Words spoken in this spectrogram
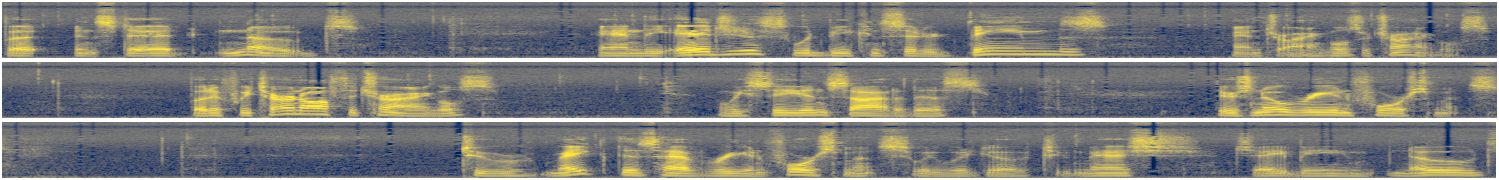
but instead nodes. And the edges would be considered beams, and triangles are triangles. But if we turn off the triangles, we see inside of this, there's no reinforcements. To make this have reinforcements, we would go to Mesh, JBeam, Nodes,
